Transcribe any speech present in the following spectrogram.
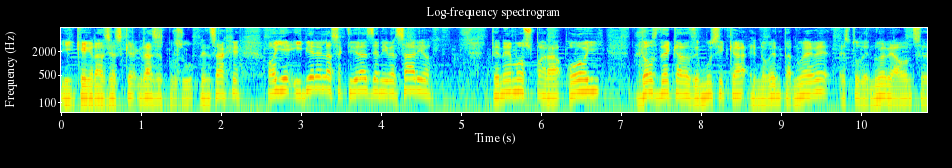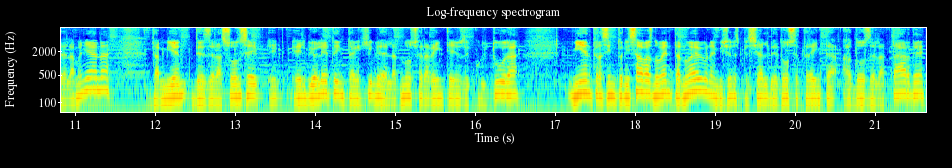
y qué gracias, qué gracias por su mensaje. Oye, y vienen las actividades de aniversario. Tenemos para hoy dos décadas de música en 99, esto de 9 a 11 de la mañana. También desde las 11, eh, el violeta intangible de la atmósfera, 20 años de cultura. Mientras sintonizabas 99, una emisión especial de 12.30 a 2 de la tarde.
